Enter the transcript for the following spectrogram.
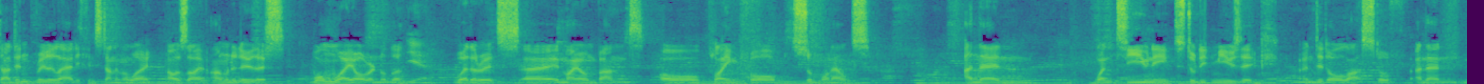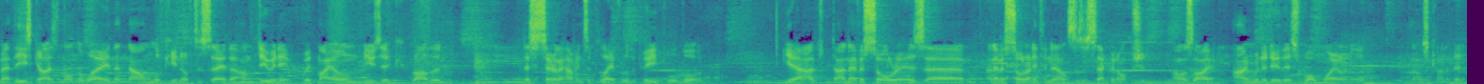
I didn't really let anything stand in my way. I was like, I'm going to do this one way or another. Yeah. Whether it's uh, in my own band or playing for someone else. And then went to uni, studied music, and did all that stuff. And then met these guys along the way. And then now I'm lucky enough to say that I'm doing it with my own music rather than necessarily having to play for other people. But yeah, I, I never saw it as um, I never saw anything else as a second option. I was like, I'm going to do this one way or another. And that was kind of it.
